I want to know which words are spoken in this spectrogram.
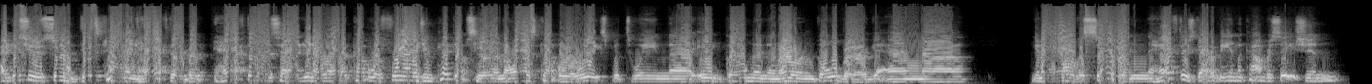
I guess you're sort of discounting HAFTR, but HAFTR has had, you know, had a couple of free agent pickups here in the last couple of weeks between uh, Abe Goldman and Oren Goldberg, and uh, you know, all of a sudden, HAFTR's got to be in the conversation.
